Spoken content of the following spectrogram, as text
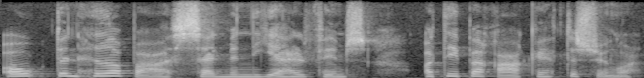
Og den hedder bare salme 99, og det er Baraka, der synger.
